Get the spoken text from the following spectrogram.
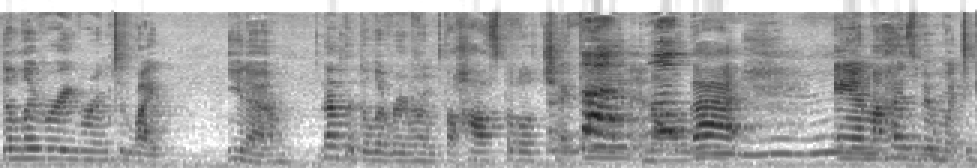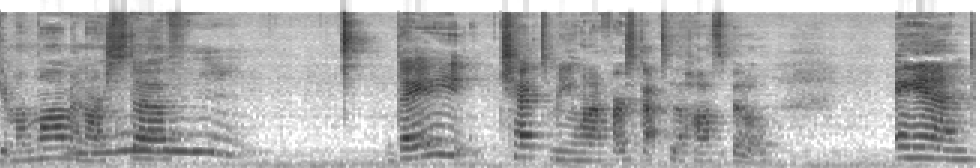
delivery room to like you know, not the delivery room, the hospital, check in and all that. And my husband went to get my mom and our stuff. They checked me when I first got to the hospital. And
